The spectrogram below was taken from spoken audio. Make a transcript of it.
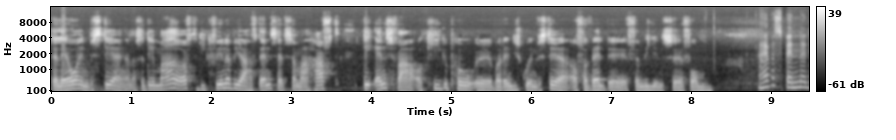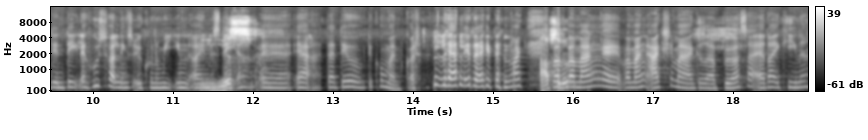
der laver investeringerne. Så det er meget ofte de kvinder, vi har haft ansat, som har haft det ansvar at kigge på, øh, hvordan de skulle investere og forvalte øh, familiens øh, formue. Nej, hvor spændende. Det er en del af husholdningsøkonomien at investere. Yes. Øh, ja, der, det, er jo, det kunne man godt lære lidt af i Danmark. Absolut. Hvor, hvor, mange, øh, hvor mange aktiemarkeder og børser er der i Kina?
